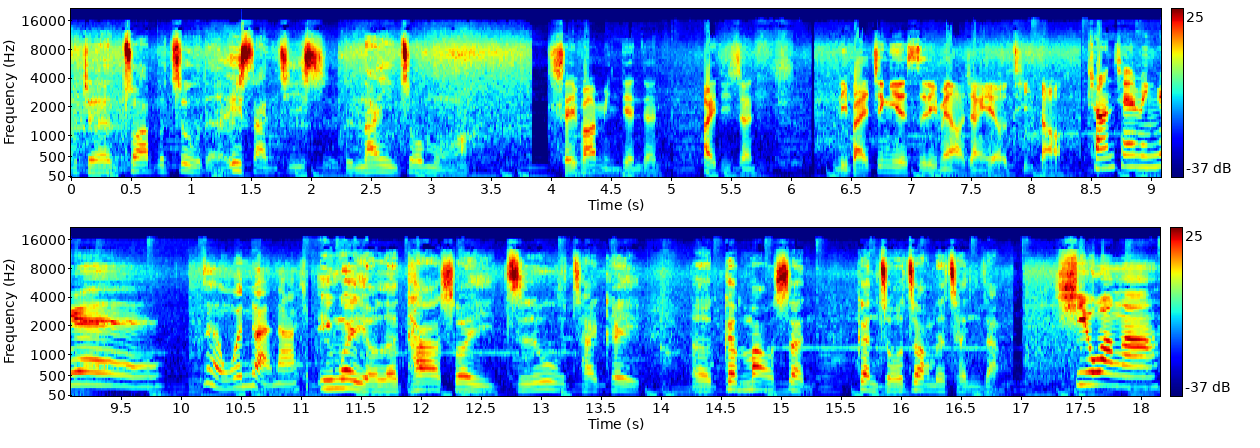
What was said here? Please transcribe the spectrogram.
我觉得抓不住的，一闪即逝，难以捉摸。谁发明电灯？爱迪生。李白《静夜思》里面好像也有提到。床前明月，是很温暖啊。因为有了它，所以植物才可以。呃，更茂盛、更茁壮的成长，希望啊，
